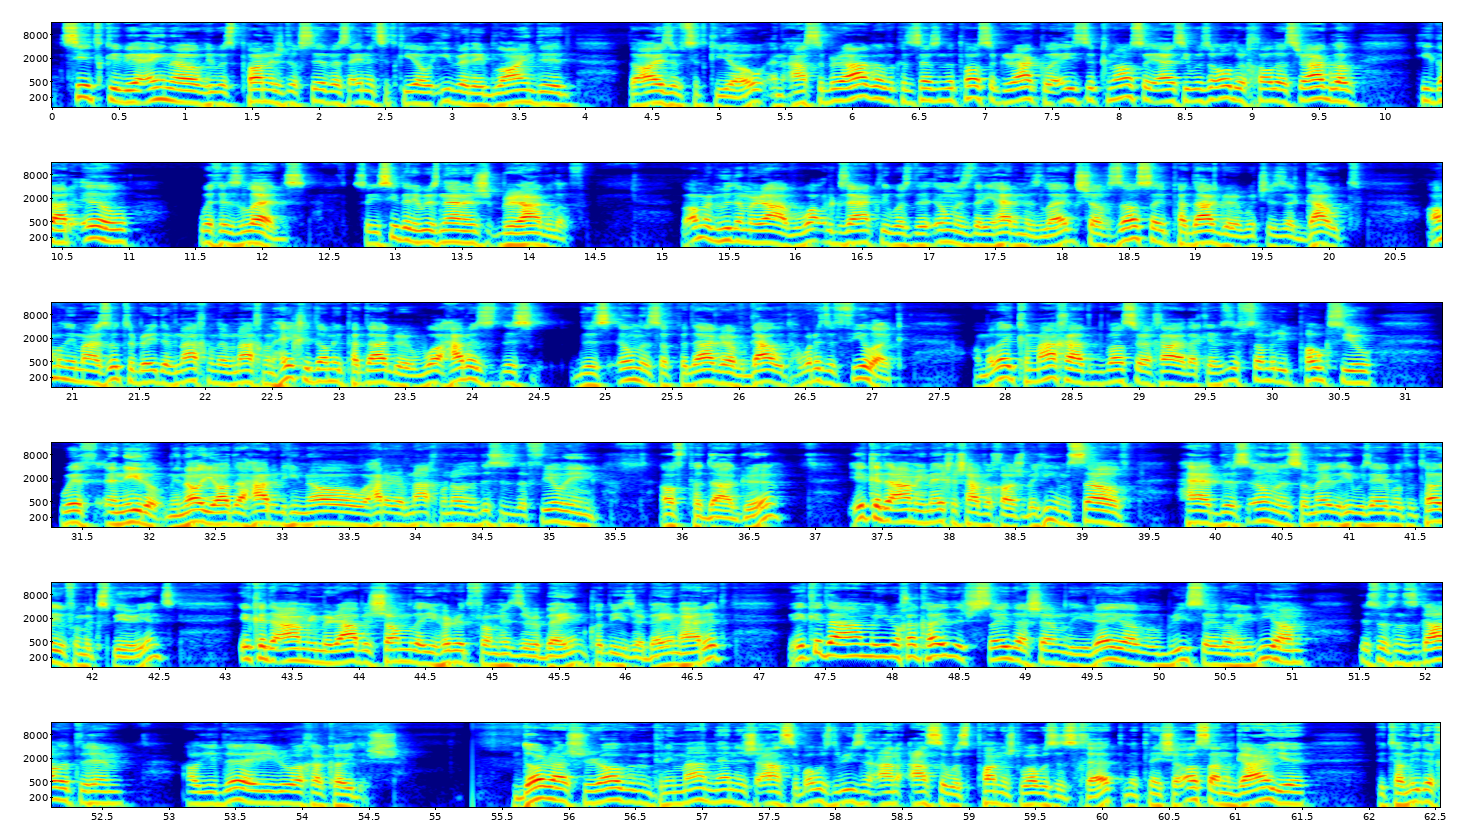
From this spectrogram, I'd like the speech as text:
Tzitki b'einov, he was punished, d'chsiv as ein tzitkiyo, oh, either they blinded the eyes of Tzidkiyo, and Asa B'Raglav, because it says in the Pasuk, Rakla, Ezik as he was older, Cholas Raglav, he got ill with his legs. So you see that he was Nanish B'Raglav. What exactly was the illness that he had in his legs? Shachzosei Padagr, which is a gout. Amali Marzutta Breid of Nachman of Nachman, Hechidami Padagr. How does this this illness of Padagr of gout, what does it feel like? Like as if somebody pokes you with a needle. Mino Yoda, how did he know, how did Rav Nachman know that this is the feeling of Padagre? But he himself had this illness, so maybe he was able to tell you from experience. He heard it from his Rebbeim, could be his Rebbeim had it. This was Nazgala to him, Al Ruach. Dorash Rovim Pneiman Nenish Asa. What was the reason Asa was punished? What was his chet? He caused the Talmidei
